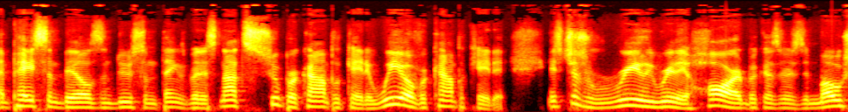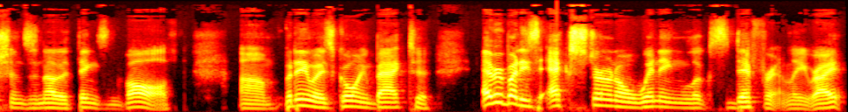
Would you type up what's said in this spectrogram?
And pay some bills and do some things, but it's not super complicated. We overcomplicate it. It's just really, really hard because there's emotions and other things involved. Um, but, anyways, going back to everybody's external winning looks differently, right?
